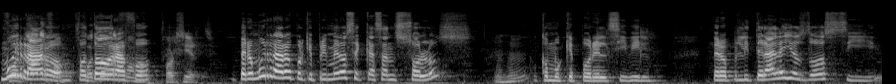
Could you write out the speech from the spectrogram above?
muy Fotógrafo, raro, fotógrafo, Por cierto. pero muy raro porque primero se casan solos, como que por el civil. Pero pues, literal ellos dos, sí.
